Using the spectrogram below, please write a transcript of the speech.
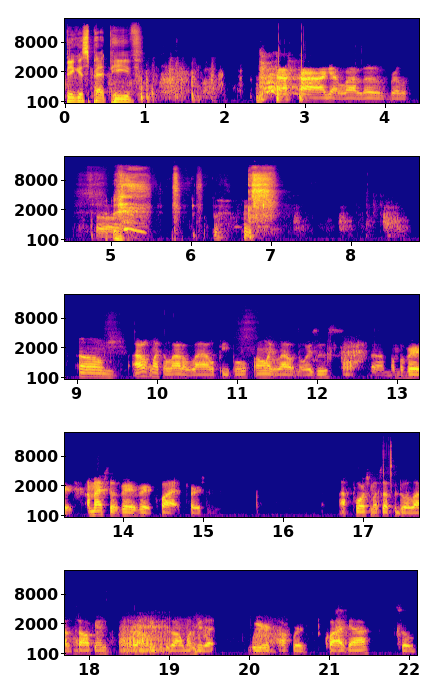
biggest pet peeve I got a lot of those, brother. Uh, um, I don't like a lot of loud people. I don't like loud noises. Um, I'm a very, I'm actually a very, very quiet person. I force myself to do a lot of talking around people because I don't want to be that weird, awkward, quiet guy. So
